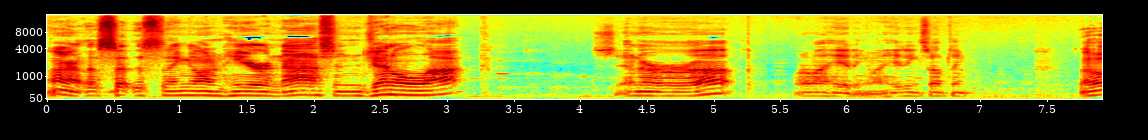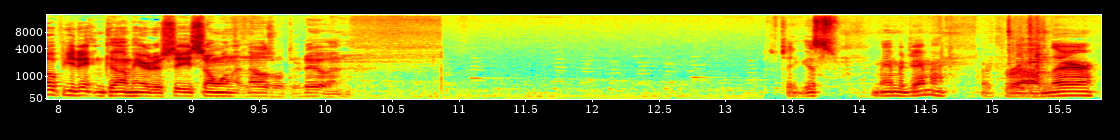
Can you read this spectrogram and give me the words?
Alright, let's set this thing on here nice and gentle lock. Center up. What am I hitting? Am I hitting something? I hope you didn't come here to see someone that knows what they're doing. Take this mamma jamma. It around there,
